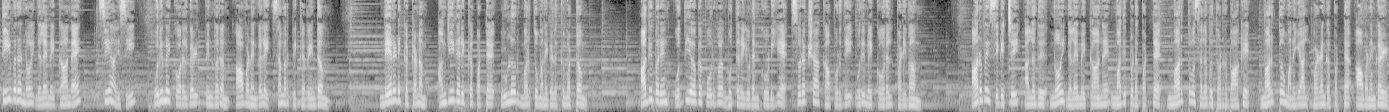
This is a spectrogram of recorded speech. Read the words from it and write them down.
தீவிர நோய் நிலைமைக்கான சிஐசி உரிமைக்கோரல்கள் பின்வரும் ஆவணங்களை சமர்ப்பிக்க வேண்டும். நேரடி கட்டணம் அங்கீகரிக்கப்பட்ட உள்ளூர் மருத்துவமனைகளுக்கு மட்டும். அதிபரின் உத்தியோகபூர்வ முத்திரையுடன் கூடிய சுரக்ஷா காப்புறுதி உரிமைக்கோரல் படிவம். அறுவை சிகிச்சை அல்லது நோய் நிலைமைக்கான மதிப்பிடப்பட்ட மருத்துவ செலவு தொடர்பாக மருத்துவமனையால் வழங்கப்பட்ட ஆவணங்கள்.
